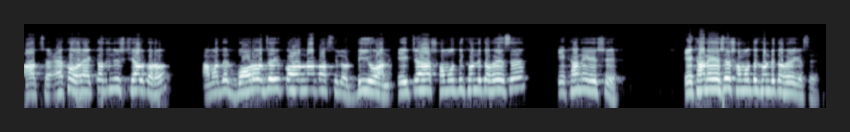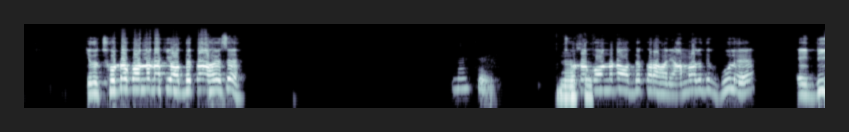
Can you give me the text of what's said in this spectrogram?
আচ্ছা এখন একটা জিনিস খেয়াল করো। আমাদের বড় যে কর্ণটা ছিল ডি ওয়ান এইটা সমদ্বিখণ্ডিত হয়েছে। এখানে এসে এখানে এসে সমদ্বিখণ্ডিত হয়ে গেছে। কিন্তু ছোট কর্ণটা কি অর্ধেক করা হয়েছে? না স্যার না, ছোট কর্ণটা অর্ধেক করা হয়নি। আমরা যদি ভুলে এই ডি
